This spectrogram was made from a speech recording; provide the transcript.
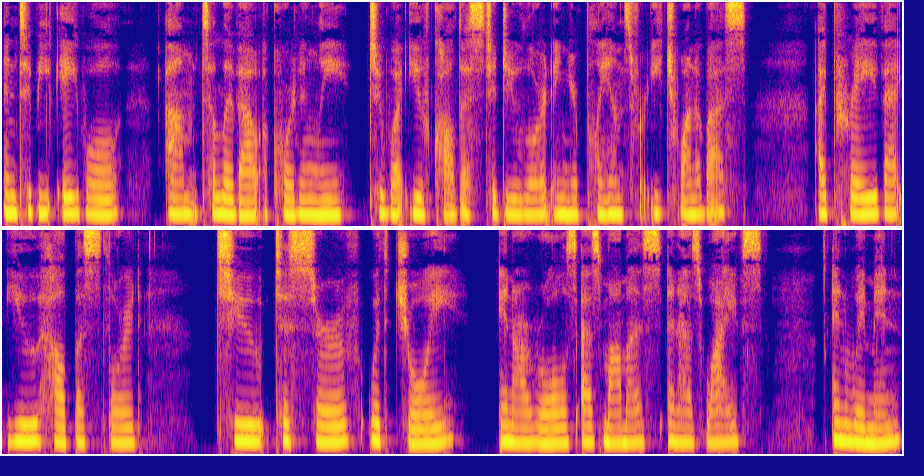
and to be able um, to live out accordingly to what you've called us to do, Lord, in your plans for each one of us. I pray that you help us, Lord, to, to serve with joy in our roles as mamas and as wives and women,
